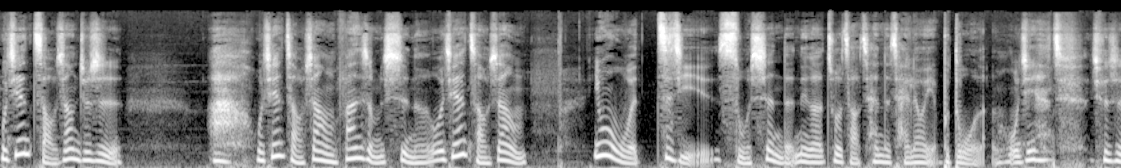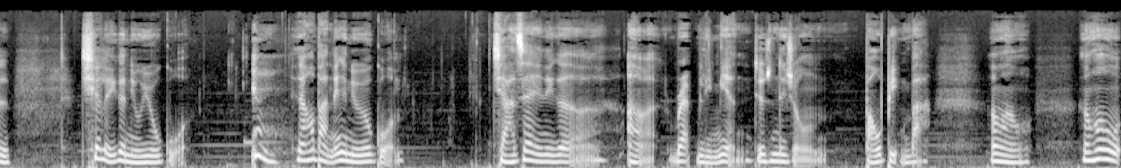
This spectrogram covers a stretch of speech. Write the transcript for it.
我今天早上就是。啊！我今天早上发生什么事呢？我今天早上，因为我自己所剩的那个做早餐的材料也不多了，我今天就是切了一个牛油果，然后把那个牛油果夹在那个呃 wrap 里面，就是那种薄饼吧，嗯，然后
